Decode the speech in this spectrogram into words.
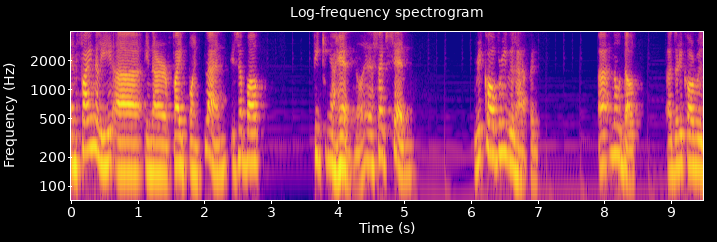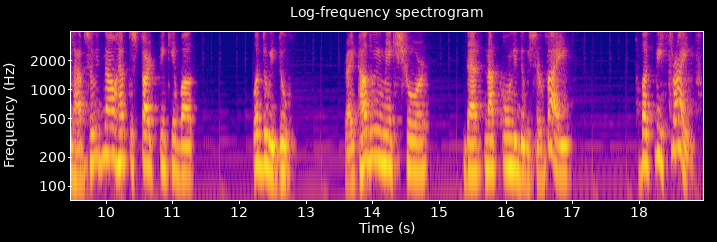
And finally, uh, in our five-point plan, is about thinking ahead. No, as I've said, recovery will happen, uh, no doubt. the recovery will happen. So we now have to start thinking about what do we do, right? How do we make sure that not only do we survive, but we thrive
